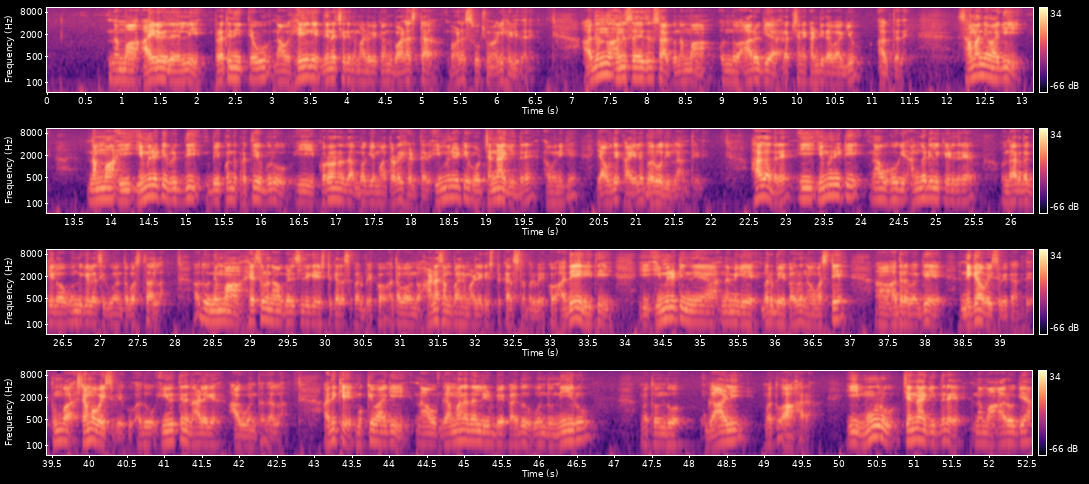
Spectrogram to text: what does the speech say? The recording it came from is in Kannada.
ನಮ್ಮ ಆಯುರ್ವೇದದಲ್ಲಿ ಪ್ರತಿನಿತ್ಯವೂ ನಾವು ಹೇಗೆ ದಿನಚರಿಯನ್ನು ಮಾಡಬೇಕೆಂದು ಬಹಳಷ್ಟು ಬಹಳ ಸೂಕ್ಷ್ಮವಾಗಿ ಹೇಳಿದ್ದಾರೆ. ಅದನ್ನು ಅನುಸರಿಸಲು ಸಾಕು, ನಮ್ಮ ಒಂದು ಆರೋಗ್ಯ ರಕ್ಷಣೆ ಖಂಡಿತವಾಗಿಯೂ ಆಗ್ತದೆ. ಸಾಮಾನ್ಯವಾಗಿ ನಮ್ಮ ಈ ಇಮ್ಯುನಿಟಿ ವೃದ್ಧಿ ಬೇಕು ಅಂತ ಪ್ರತಿಯೊಬ್ಬರು ಈ ಕೊರೋನಾದ ಬಗ್ಗೆ ಮಾತಾಡೋಕೆ ಹೇಳ್ತಾರೆ. ಇಮ್ಯುನಿಟಿ ಚೆನ್ನಾಗಿದ್ದರೆ ಅವನಿಗೆ ಯಾವುದೇ ಕಾಯಿಲೆ ಬರೋದಿಲ್ಲ ಅಂಥೇಳಿ ಹಾಗಾದರೆ ಈ ಇಮ್ಯುನಿಟಿ ನಾವು ಹೋಗಿ ಅಂಗಡಿಯಲ್ಲಿ ಕೇಳಿದರೆ ಒಂದು ಅರ್ಧ ಕಿಲೋ, ಒಂದು ಕಿಲೋ ಸಿಗುವಂಥ ವಸ್ತು ಅಲ್ಲ. ಅದು ನಿಮ್ಮ ಹೆಸರು ನಾವು ಗಳಿಸಲಿಕ್ಕೆ ಎಷ್ಟು ಕೆಲಸ ಬರಬೇಕೋ, ಅಥವಾ ಒಂದು ಹಣ ಸಂಪಾದನೆ ಮಾಡಲಿಕ್ಕೆ ಎಷ್ಟು ಕಷ್ಟ ಬರಬೇಕೋ, ಅದೇ ರೀತಿ ಈ ಇಮ್ಯುನಿಟಿ ನಮಗೆ ಬರಬೇಕಾದ್ರೂ ನಾವು ಅಷ್ಟೇ ಅದರ ಬಗ್ಗೆ ನಿಗಾ ವಹಿಸಬೇಕಾಗಿದೆ ತುಂಬ ಶ್ರಮ ವಹಿಸಬೇಕು. ಅದು ಇವತ್ತಿನ ನಾಳೆಗೆ ಆಗುವಂಥದ್ದಲ್ಲ. ಅದಕ್ಕೆ ಮುಖ್ಯವಾಗಿ ನಾವು ಗಮನದಲ್ಲಿ ಇಡಬೇಕಾದ್ದು ಒಂದು ನೀರು, ಮತ್ತೊಂದು ಗಾಳಿ, ಮತ್ತು ಆಹಾರ. ಈ ಮೂರು ಚೆನ್ನಾಗಿದ್ದರೆ ನಮ್ಮ ಆರೋಗ್ಯ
